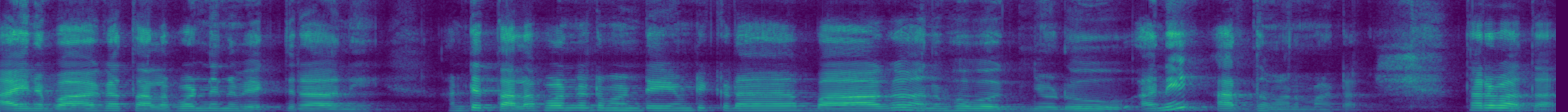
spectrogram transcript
ఆయన బాగా తలపండిన వ్యక్తిరా అని. అంటే తలపండటం అంటే ఏమిటి? ఇక్కడ బాగా అనుభవజ్ఞుడు అని అర్థం అనమాట తర్వాత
